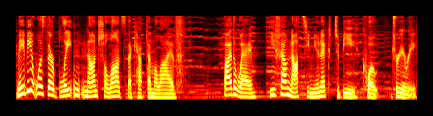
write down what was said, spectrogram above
Maybe it was their blatant nonchalance that kept them alive. By the way, he found Nazi Munich to be, quote, dreary.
